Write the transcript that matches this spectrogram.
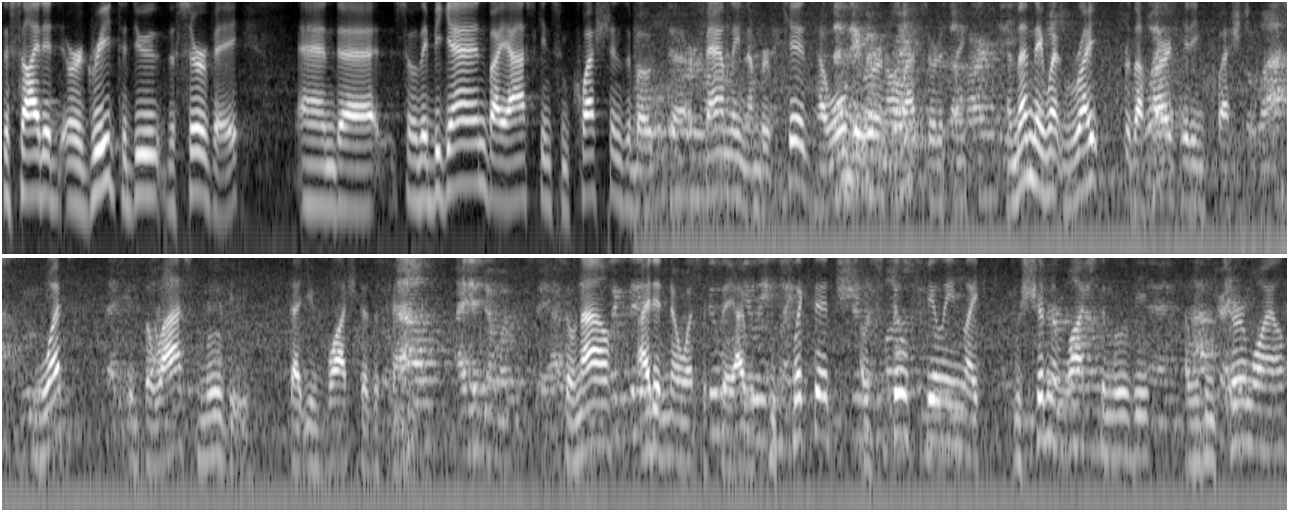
decided or agreed to do the survey. And uh, so they began by asking some questions about uh, our family, number of kids, how old they were, and all that sort of thing. And then they went right for the hard hitting question What is the last movie that you've watched as a so family. Now, I didn't know what to say. So now I didn't know what to say. I was conflicted. I was still feeling like we shouldn't have watched the movie. I was in turmoil.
